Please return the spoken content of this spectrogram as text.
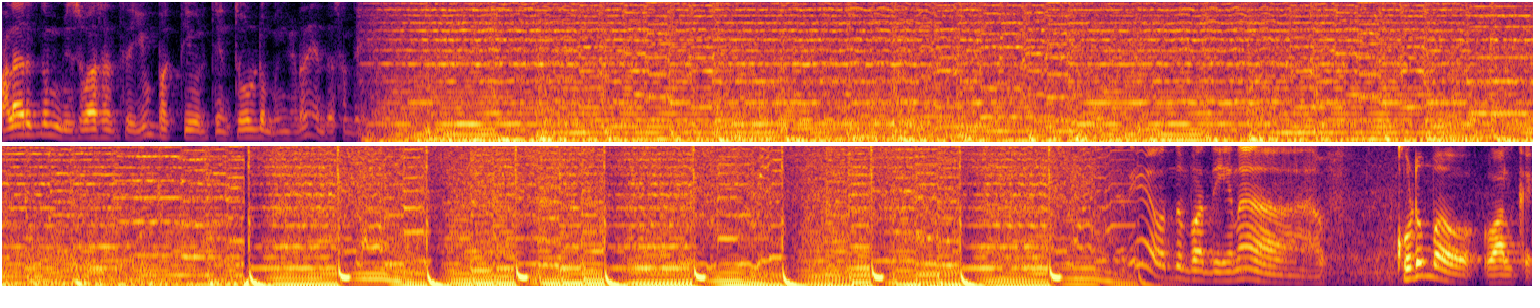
பலருக்கும் விசுவாசத்தையும் பக்தி விருத்தியும் தூண்டும்ங்கிறது எந்த சந்தேகம் பார்த்தீங்கன்னா குடும்ப வாழ்க்கை.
